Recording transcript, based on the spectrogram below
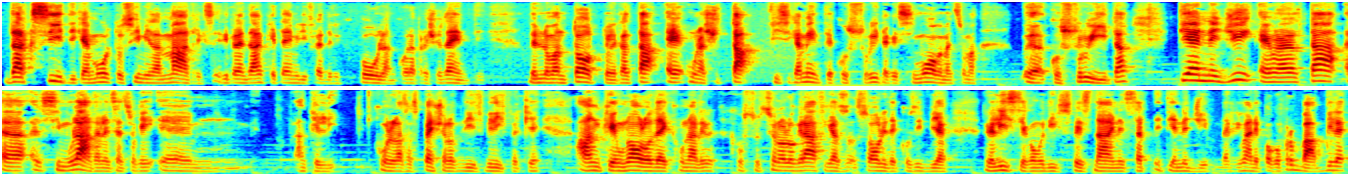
Dark City che è molto simile a Matrix riprende anche temi di Frederick Paul ancora precedenti del 98, in realtà è una città fisicamente costruita che si muove ma insomma eh, costruita. TNG è una realtà eh, simulata, nel senso che ehm, anche lì con la suspension of disbelief perché anche un holodeck, una costruzione olografica solida e così via, realistica come Deep Space Nine e TNG rimane poco probabile,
